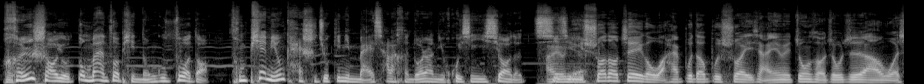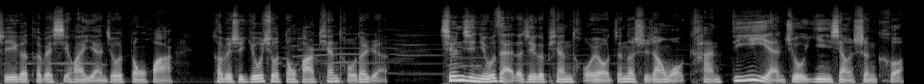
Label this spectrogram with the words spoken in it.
很少有动漫作品能够做到从片名开始就给你埋下了很多让你会心一笑的，细节。你说到这个，我还不得不说一下，因为众所周知啊，我是一个特别喜欢研究动画，特别是优秀动画片头的人。《星际牛仔》的这个片头哟，真的是让我看第一眼就印象深刻。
